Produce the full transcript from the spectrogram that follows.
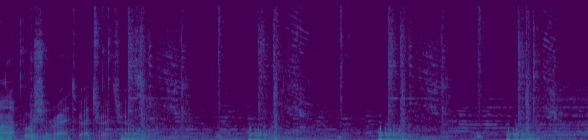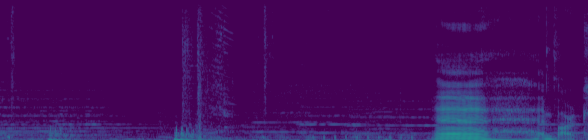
Mana potion. Right, right, right, right. Uh, embark.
